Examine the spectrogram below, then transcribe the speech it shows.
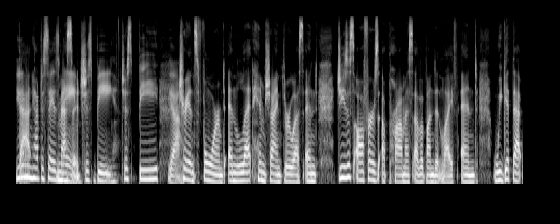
You didn't have to say his message. Name. Just be. Just be yeah. transformed and let him shine through us. And Jesus offers a promise of abundant life. And we get that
